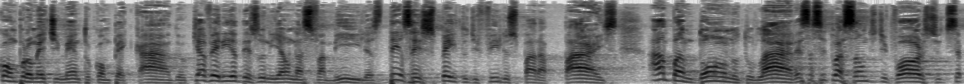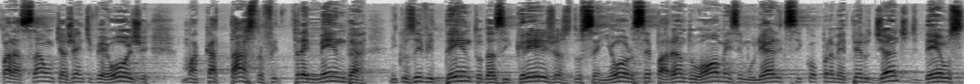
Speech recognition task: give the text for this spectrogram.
comprometimento com pecado, que haveria desunião nas famílias, desrespeito de filhos para pais, abandono do lar, essa situação de divórcio, de separação que a gente vê hoje, uma catástrofe tremenda, inclusive dentro das igrejas do Senhor, separando homens e mulheres que se comprometeram diante de Deus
